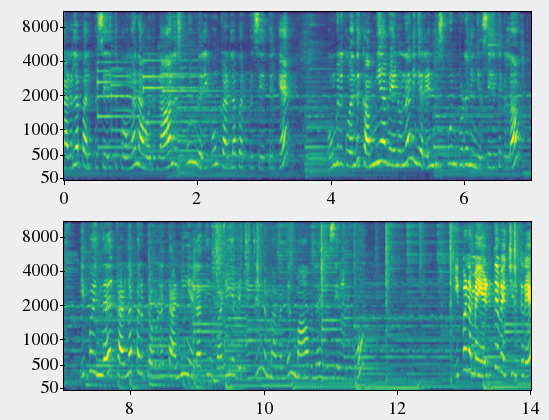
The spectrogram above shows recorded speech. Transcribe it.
கடலைப்பருப்பு சேர்த்துக்கோங்க. நான் ஒரு நாலு ஸ்பூன் வரைக்கும் கடலைப்பருப்பு சேர்த்துருக்கேன். உங்களுக்கு வந்து கம்மியாக வேணும்னா நீங்கள் ரெண்டு ஸ்பூன் கூட நீங்கள் சேர்த்துக்கலாம். இப்போ இந்த கடலைப்பருப்பில் உள்ள தண்ணி எல்லாத்தையும் வடிய வச்சுட்டு நம்ம வந்து மாவில் இதை சேர்த்துக்குவோம். இப்போ நம்ம எடுத்து வச்சிருக்கிற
